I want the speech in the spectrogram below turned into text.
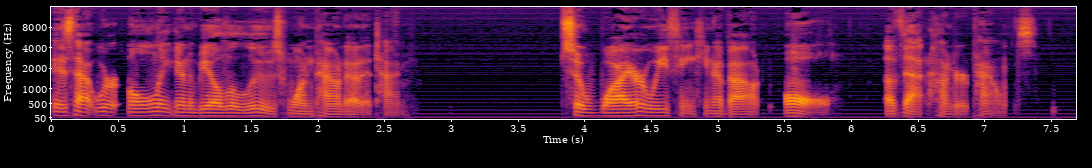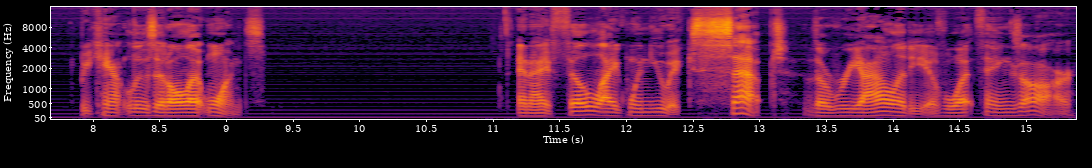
is that we're only going to be able to lose one pound at a time. So why are we thinking about all of that 100 pounds? We can't lose it all at once. And I feel like when you accept the reality of what things are,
